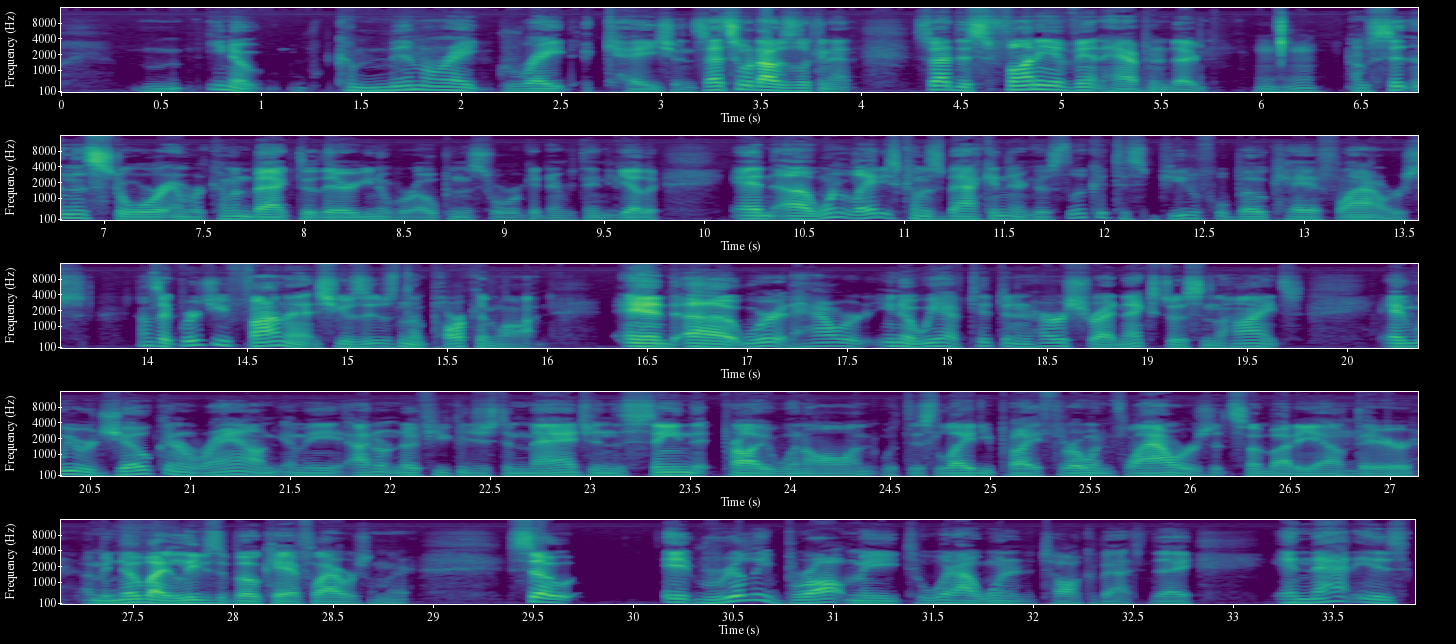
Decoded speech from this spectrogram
You know, commemorate great occasions. That's what I was looking at. So I had this funny event happen today. Mm-hmm. I'm sitting in the store and we're coming back to there. You know, we're opening the store, we're getting everything together. And uh, one of the ladies comes back in there and goes, Look at this beautiful bouquet of flowers. I was like, Where'd you find that? She goes, It was in the parking lot. And uh, we're at Howard, you know, we have Tipton and Hurst right next to us in the Heights and we were joking around. I mean, I don't know if you could just imagine the scene that probably went on with this lady probably throwing flowers at somebody out mm there. I mean, nobody leaves a bouquet of flowers on there. So it really brought me to what I wanted to talk about today, and that is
